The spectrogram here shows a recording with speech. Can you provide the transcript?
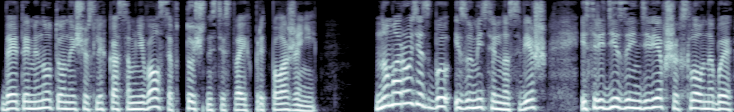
До этой минуты он еще слегка сомневался в точности своих предположений. Но морозец был изумительно свеж, и среди заиндевевших, словно бы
